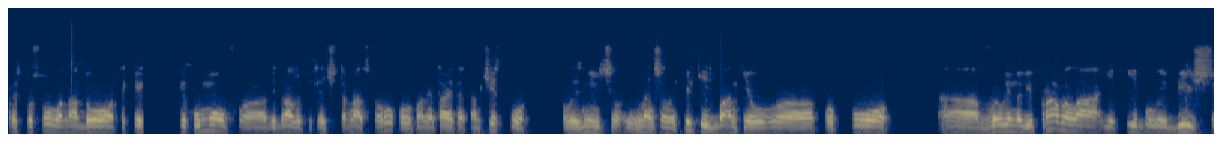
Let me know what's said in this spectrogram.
пристосована до таких таких умов е, відразу після 2014 року. Ви пам'ятаєте там чистку, коли зменшили, зменшили кількість банків е, по, по е, ввели нові правила, які були більш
